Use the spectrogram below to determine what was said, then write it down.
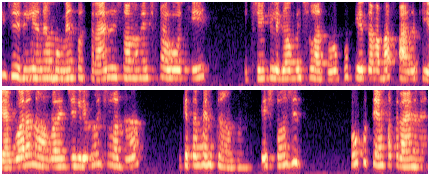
Quem diria, né? Um momento atrás, a gente normalmente falou aqui e tinha que ligar o ventilador porque estava abafado aqui. Agora não, agora a gente desliga o ventilador porque está ventando. Questão de pouco tempo atrás, né?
